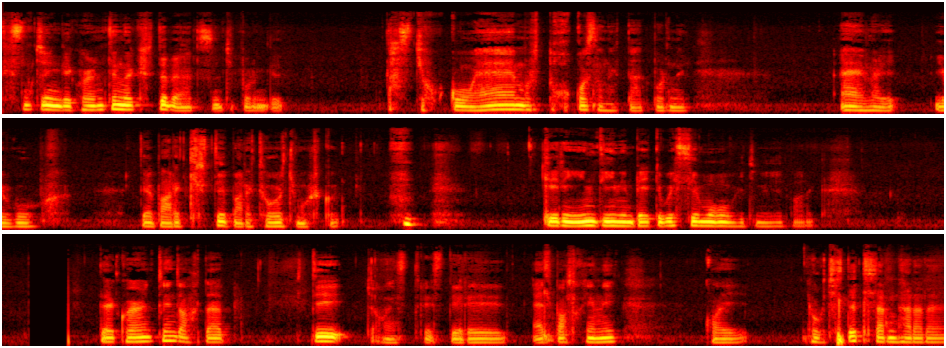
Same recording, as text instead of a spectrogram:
Тэгсэн чинь ингээ карантинаар гэртээ байгаадсэн чи бүр ингээ тасч өгөхгүй амар тухгүй санагдаад бүр нэг амар юугүй. Тэгээ бараг гэртээ бараг төөрж мөрөхгүй. Гэрийн энд юм юм байдаг байсан юм уу гэж мэгээд бараг. Тэгээ карантинд байхдаа бити жоохон стресс дээрээ аль болох юмыг гоё хөгжилтэй талаар нь хараарай.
